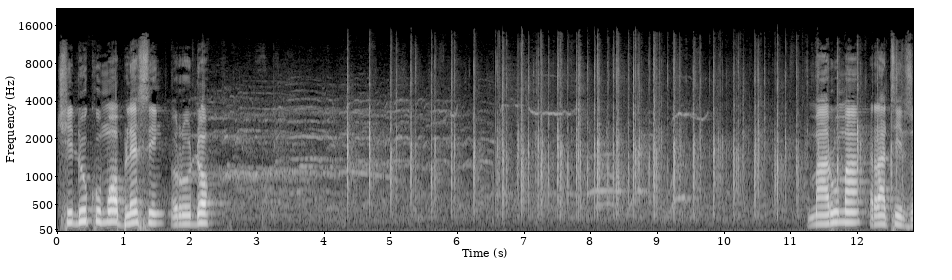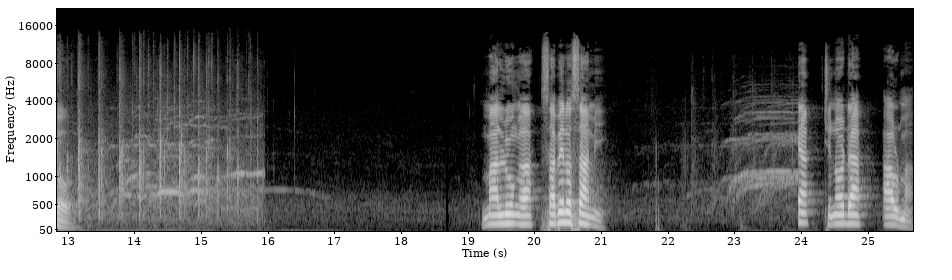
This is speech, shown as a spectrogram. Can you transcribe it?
Chiduku More Blessing Rudo. Maruma Ratizo. Malunga Sabelo Sami. Tinoda Alma.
